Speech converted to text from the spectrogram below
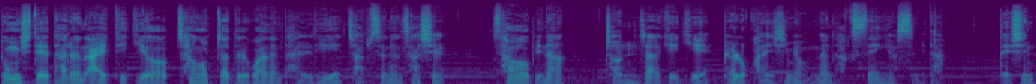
동시대 다른 IT 기업 창업자들과는 달리 잡스는 사실 사업이나 전자기기에 별로 관심이 없는 학생이었습니다. 대신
